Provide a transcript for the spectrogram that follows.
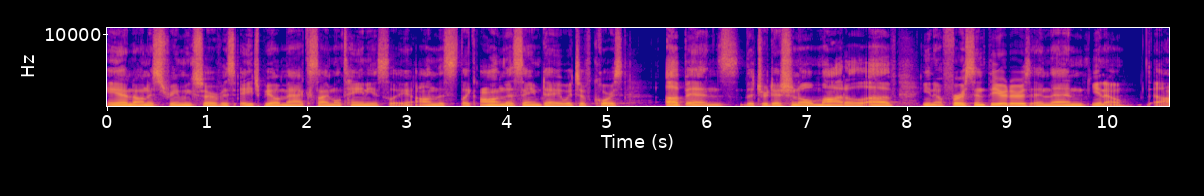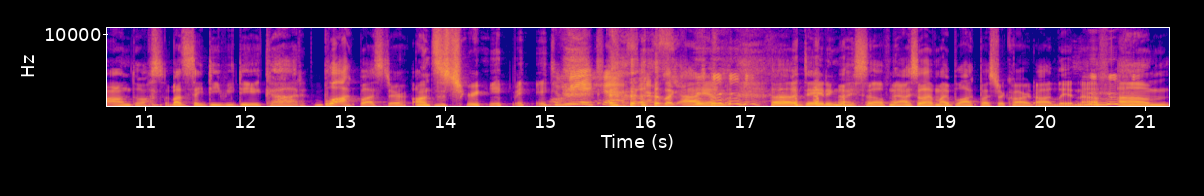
and on a streaming service HBO Max simultaneously on this like on the same day, which of course upends the traditional model of you know first in theaters and then you know on I was about to say DVD, God, blockbuster on streaming to VHS. Yes. I was like, I am uh, dating myself now. I still have my blockbuster card, oddly enough. Um,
